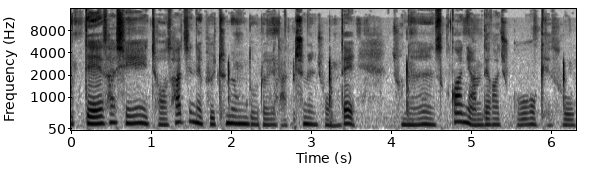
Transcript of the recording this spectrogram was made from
이때 사실 저 사진의 불투명도를 낮추면 좋은데 저는 습관이 안 돼가지고 계속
